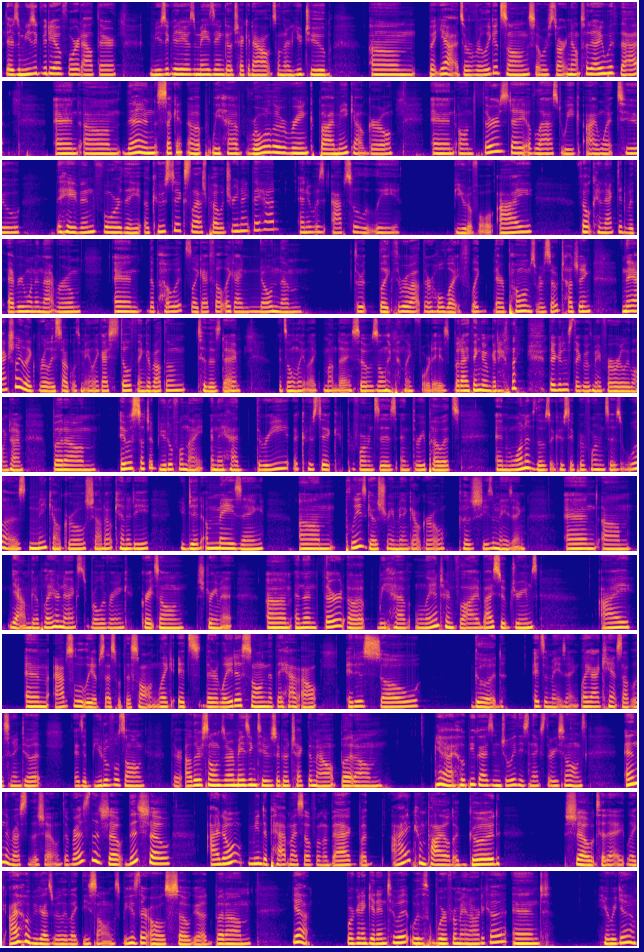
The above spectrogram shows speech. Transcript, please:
There's a music video for it out there. The music video is amazing. Go check it out. It's on their YouTube. Um, but yeah, it's a really good song. So we're starting out today with that. And um, then, second up, we have Roller Rink by Makeout Girl. And on Thursday of last week, I went to the Haven for the acoustic slash poetry night they had. And it was absolutely beautiful. I felt connected with everyone in that room and the poets like i felt like i known them through like throughout their whole life like their poems were so touching and they actually like really stuck with me. Like i still think about them to this day. It's only like monday so it was only been like four days but i think i'm gonna like they're gonna stick with me for a really long time. But um it was such a beautiful night and they had three acoustic performances and three poets and one of those acoustic performances was makeout girl. Shout out kennedy. You did amazing. Um, please go stream Makeout Girl because she's amazing. And um, yeah, I'm gonna play her next. Roller Rink, great song. Stream it. Um, and then third up, we have Lanternfly by Soup Dreams. I am absolutely obsessed with this song. Like it's their latest song that they have out. It is so good. It's amazing. Like I can't stop listening to it. It's a beautiful song. Their other songs are amazing too, so go check them out. But um yeah, I hope you guys enjoy these next 3 songs and the rest of the show. The rest of the show, this show, I don't mean to pat myself on the back, but I compiled a good show today. Like I hope you guys really like these songs because they're all so good. But um yeah, we're going to get into it with We're from Antarctica and here we go.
